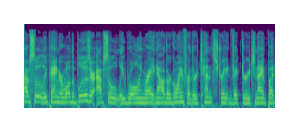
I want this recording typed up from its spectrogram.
Absolutely, Panger. Well, the Blues are absolutely rolling right now. They're going for their 10th straight victory tonight. But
